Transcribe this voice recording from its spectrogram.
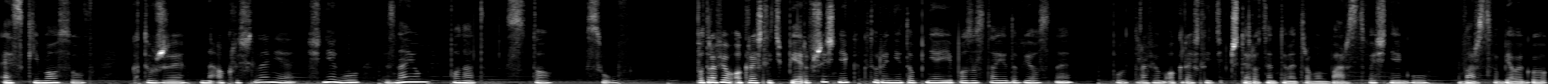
Eskimosów, którzy na określenie śniegu znają ponad 100 słów. Potrafią określić pierwszy śnieg, który nie topnieje i pozostaje do wiosny. Potrafią określić 4-centymetrową warstwę śniegu, warstwę białego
